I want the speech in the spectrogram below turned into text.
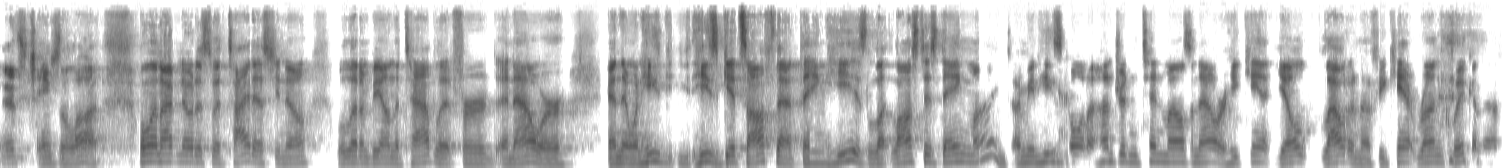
it's changed a lot. Well, and I've noticed with Titus, you know, we'll let him be on the tablet for an hour, and then when he he's gets off that thing, he has lost his dang mind. I mean, he's Yeah. going 110 miles an hour. He can't yell loud enough. He can't run quick enough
